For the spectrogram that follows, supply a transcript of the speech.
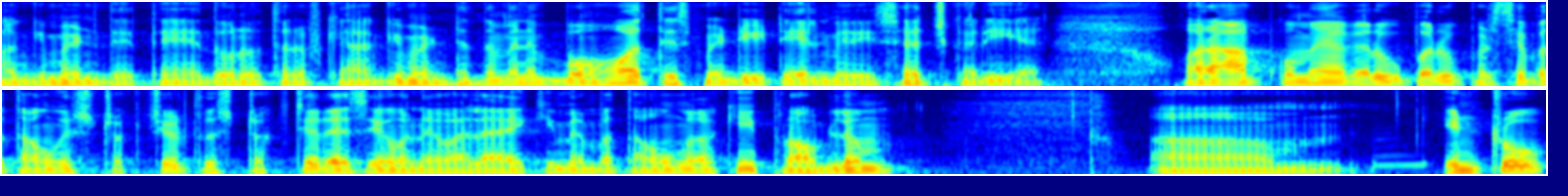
आर्ग्यूमेंट देते हैं, दोनों तरफ़ के आर्ग्यूमेंट हैं। तो मैंने बहुत इसमें डिटेल में रिसर्च करी है। और आपको मैं अगर ऊपर ऊपर से बताऊँ स्ट्रक्चर तो स्ट्रक्चर ऐसे होने वाला है कि मैं बताऊँगा कि प्रॉब्लम इंट्रो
